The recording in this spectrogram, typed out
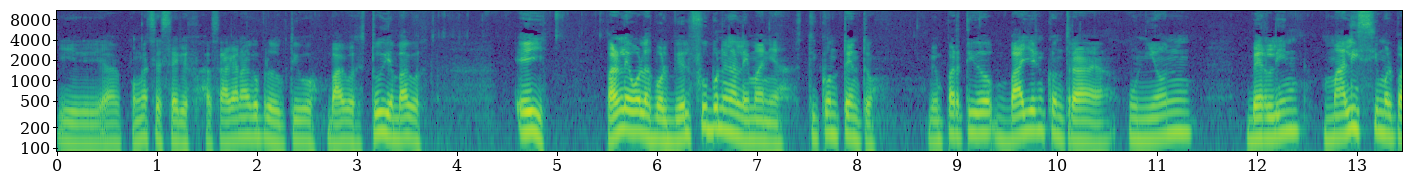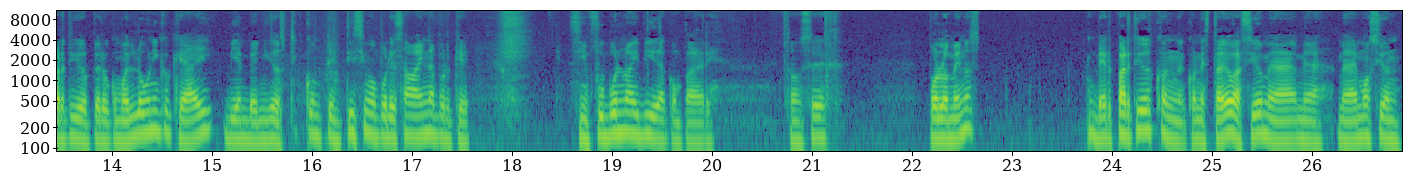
y ya, pónganse serios, hagan algo productivo, vagos, estudien vagos. Ey, párenle bolas, volvió el fútbol en Alemania, estoy contento. Vi un partido Bayern contra Unión Berlín, malísimo el partido, pero como es lo único que hay, bienvenido. Estoy contentísimo por esa vaina porque sin fútbol no hay vida, compadre. Entonces, por lo menos ver partidos con, con estadio vacío me da, me, da, me da, emoción.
